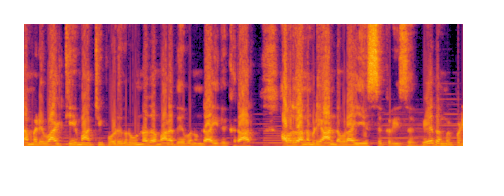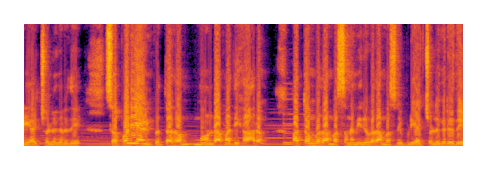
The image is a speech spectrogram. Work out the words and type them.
நம்முடைய வாழ்க்கையை மாற்றி போடுகிற உன்னதமான தேவன் உண்டாய் இருக்கிறார் அவர்தான் நம்முடைய ஆண்டவராய் இயேசு கிறிஸ்து. வேதம் இப்படியா சொல்லுகிறது? சொப்பனியாவின் புத்தகம் மூன்றாம் அதிகாரம் பத்தொன்பதாம் வசனம் இருபதாம் வசனம் இப்படியா சொல்லுகிறது?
